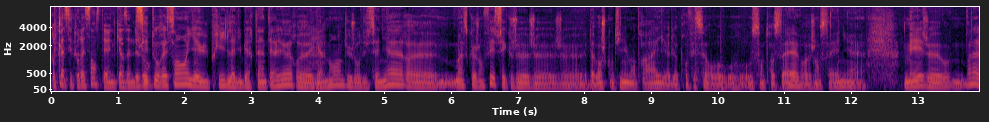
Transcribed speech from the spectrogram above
Donc là, c'est tout récent, c'était une quinzaine de jours. C'est tout récent. Il y a eu le prix de la liberté intérieure euh, mmh. également, du jour du Seigneur. Euh, moi, ce que j'en fais, c'est que je, je, d'abord, je continue mon travail de professeur au, Centre Sèvres, j'enseigne. mais je, voilà,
